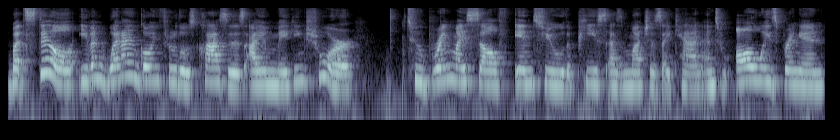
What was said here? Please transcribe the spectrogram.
But still, even when I'm going through those classes, I am making sure to bring myself into the piece as much as I can and to always bring in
